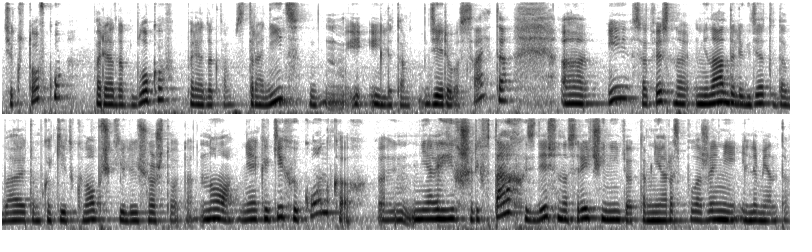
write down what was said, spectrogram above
текстовку, порядок блоков, порядок там страниц или там дерева сайта, а, и, соответственно, не надо ли где-то добавить там какие-то кнопочки или еще что-то. Но ни о каких иконках, э, ни о каких шрифтах здесь у нас речи не идет, там не о расположении элементов.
